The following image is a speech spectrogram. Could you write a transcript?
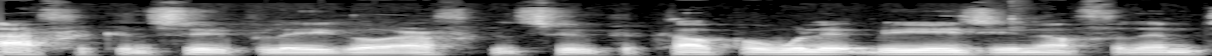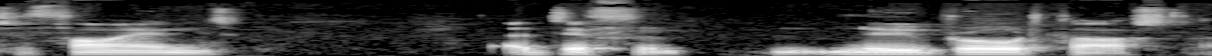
African Super League or African Super Cup, or will it be easy enough for them to find a different new broadcaster?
